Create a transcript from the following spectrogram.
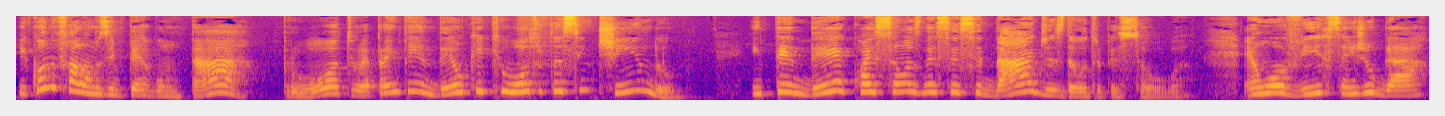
E quando falamos em perguntar para o outro, é para entender o que, que o outro está sentindo. Entender quais são as necessidades da outra pessoa. É um ouvir sem julgar,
